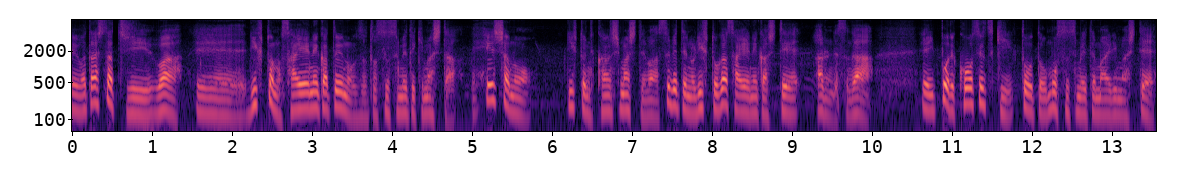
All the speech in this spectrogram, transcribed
私たちは、えー、リフトの再エネ化というのをずっと進めてきました弊社のリフトに関しましては全てのリフトが再エネ化してあるんですが一方で降雪機等々も進めてまいりまして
